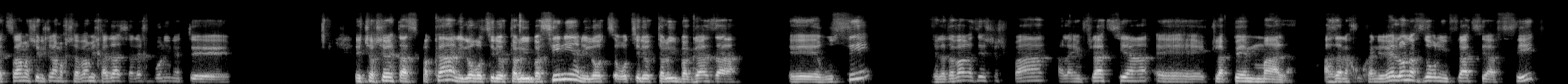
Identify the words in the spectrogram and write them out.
יצרה מה שנקרא מחשבה מחדש על איך בונים את, את שרשרת האספקה, אני לא רוצה להיות תלוי בסיני, אני לא רוצה להיות תלוי בגז הרוסי, ולדבר הזה יש השפעה על האינפלציה אה, כלפי מעלה. אז אנחנו כנראה לא נחזור לאינפלציה אפסית,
